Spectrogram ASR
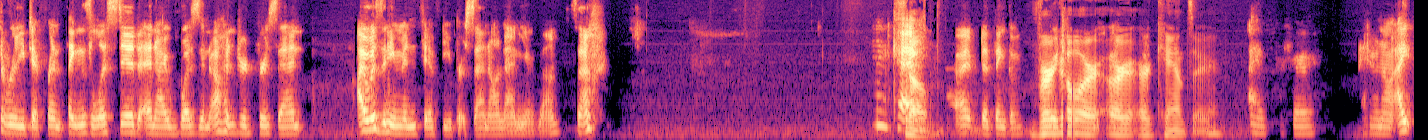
three different things listed and I wasn't 100%. I wasn't even 50% on any of them. So Okay. So I have to think of Virgo or, or or Cancer. I prefer. I don't know. I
